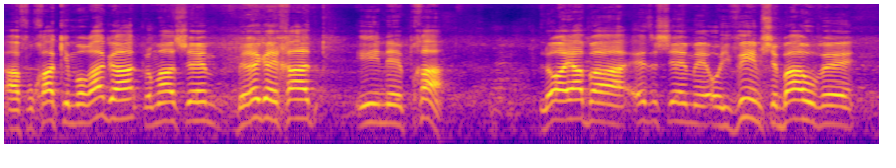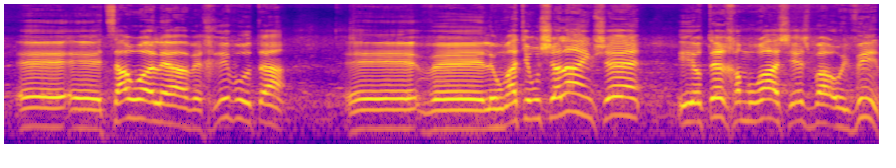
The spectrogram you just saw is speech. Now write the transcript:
ההפוכה כמורגה, כלומר שהם ברגע אחד היא נהפכה. לא היה בה איזה שהם אויבים שבאו וצרו עליה והחריבו אותה, ולעומת ירושלים שהיא יותר חמורה, שיש בה אויבים.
